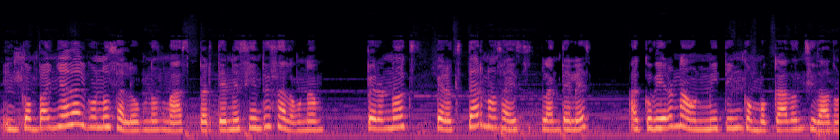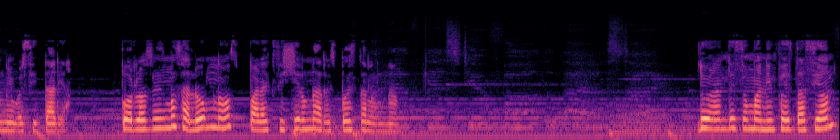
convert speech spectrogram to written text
en compañía de algunos alumnos más pertenecientes a la UNAM, pero, no pero externos a estos planteles, acudieron a un mitin convocado en Ciudad Universitaria por los mismos alumnos para exigir una respuesta a la UNAM. Durante su manifestación,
